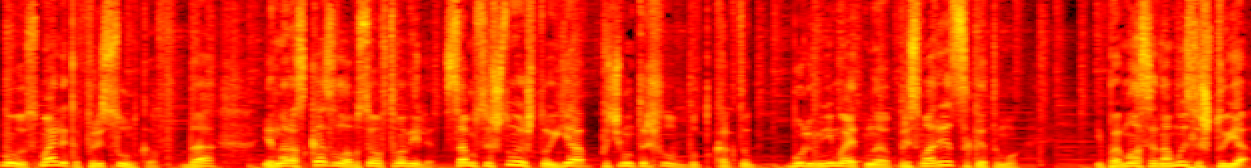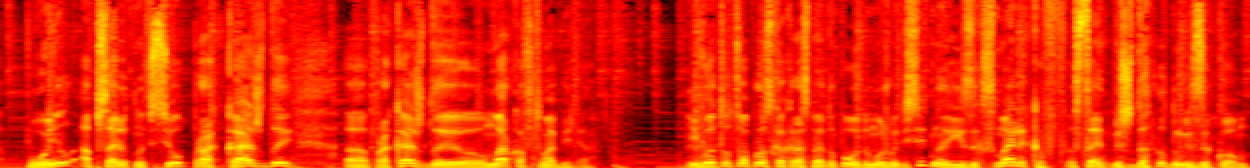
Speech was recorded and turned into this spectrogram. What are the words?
Ну, смайликов, рисунков, да. И она рассказывала об своем автомобиле. Самое смешное, что я почему-то решил вот как-то более внимательно присмотреться к этому и поймался на мысли, что я понял абсолютно все про каждый, э, про каждую марку автомобиля. И mm-hmm. вот тут вопрос как раз по этому поводу. Может быть, действительно язык смайликов станет международным языком?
